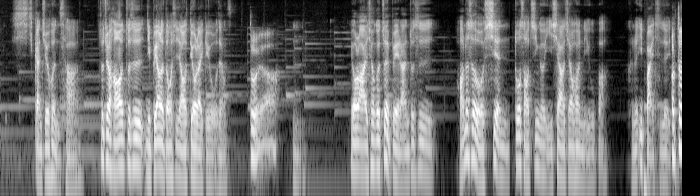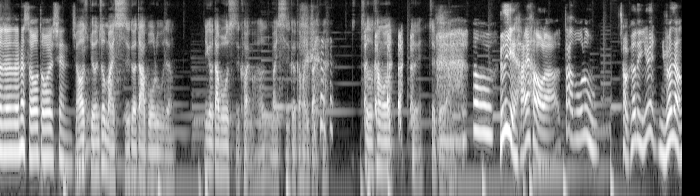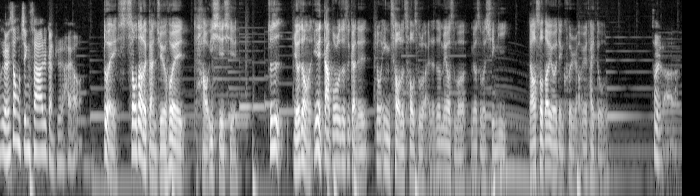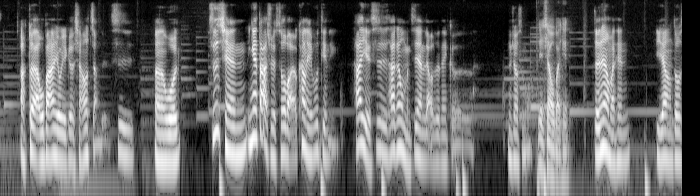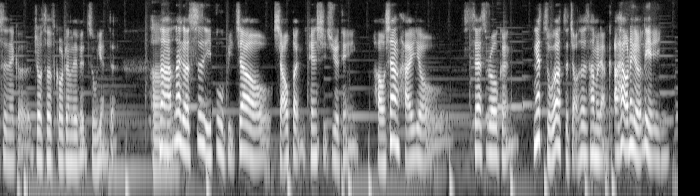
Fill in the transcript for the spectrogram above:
感觉会很差，就觉得好像就是你不要的东西，然后丢来给我这样子。对啊。嗯，有啦，以前有个最北蓝，就是好像那时候我限多少金额以下交换礼物吧，可能一百之类的。哦，对对对，那时候都会限制，然后有人就买十个大波路这样，一个大波路十块嘛，然后买十个刚好一百块。这都看过，对，最北蓝。啊，可是也还好啦。大波路巧克力，因为你不要讲人送金沙，就感觉还好。对，收到的感觉会好一些些，就是有一种，因为大菠萝就是感觉用硬凑的凑出来的，都没有什么没有什么新意，然后收到又有点困扰，因为太多了。对啦，啊，对啊，我本来有一个想要讲的是，嗯、我之前应该大学的时候吧，有看了一部电影，它也是它跟我们之前聊的那个那叫什么念下五百天，《人两百天》一样，都是那个 Joseph Gordon-Levitt 主演的。呃、那那个是一部比较小本偏喜剧的电影，好像还有 Seth Rogen，应该主要的角色是他们两个啊，还有那个猎鹰，那个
